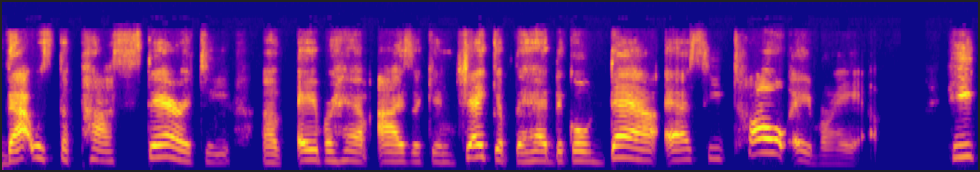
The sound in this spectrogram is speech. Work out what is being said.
That was the posterity of Abraham, Isaac, and Jacob that had to go down as he told Abraham. He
